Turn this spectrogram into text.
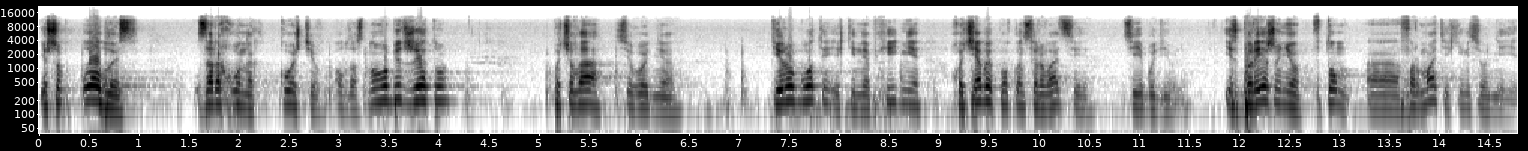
і щоб область за рахунок коштів обласного бюджету почала сьогодні ті роботи, які необхідні хоча б по консервації цієї будівлі і збереженню в тому е, форматі, який він сьогодні є.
